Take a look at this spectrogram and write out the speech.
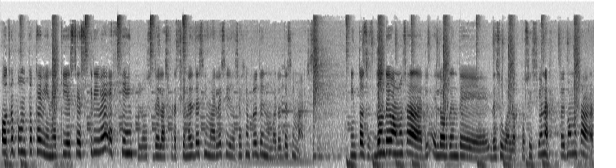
otro punto que viene aquí es se escribe ejemplos de las fracciones decimales y dos ejemplos de números decimales. Entonces, ¿dónde vamos a dar el orden de, su valor posicional? Entonces, vamos a dar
